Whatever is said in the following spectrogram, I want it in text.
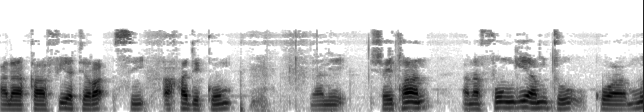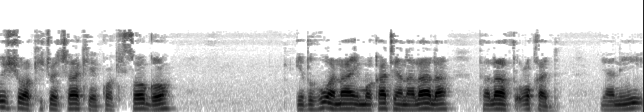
ala qafiyati ra'si ahadikum. Yani shaitan anafungia mtu kwa mwisho wa kichwa chake kwa kisogo. Idh huwa wakati analala thalath uqad. Yani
